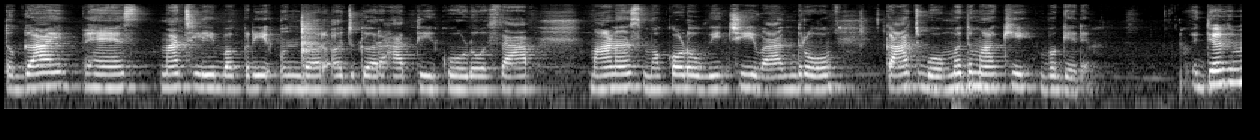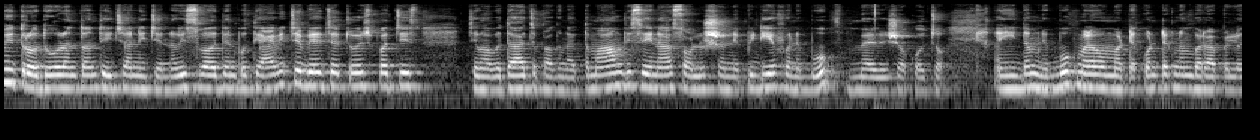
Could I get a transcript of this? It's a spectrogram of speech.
તો ગાય, ભેંસ માછલી, બકરી, ઉંદર, અજગર, હાથી, ઘોડો, સાપ, માણસ, મકોડો, વીછી, વાંદરો, કાચબો, મધમાખી વગેરે. વિદ્યાર્થી મિત્રો, ધોરણ ત્રણથી છ નીચે નવી સ્વ અધ્યયન પોથી આવી છે, બે હજાર ચોવીસ પચીસ. જેમાં બધા જ ભાગના તમામ વિષયના સોલ્યુશનની પીડીએફ અને બુક મેળવી શકો છો. અહીં તમને બુક મેળવવા માટે કોન્ટેક નંબર આપેલો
